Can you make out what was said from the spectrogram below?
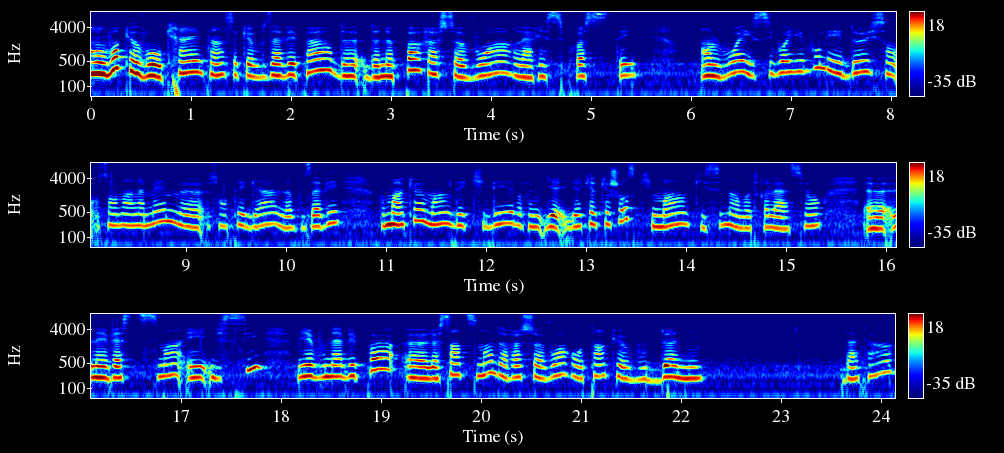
on voit que vos craintes, hein, c'est que vous avez peur de, ne pas recevoir la réciprocité on le voit ici. Voyez-vous, les deux ils sont, dans la même, euh, sont égales. Vous avez, vous manquez un manque d'équilibre. Il, y a quelque chose qui manque ici dans votre relation, euh, l'investissement. Et ici, bien, vous n'avez pas euh, le sentiment de recevoir autant que vous donnez. D'accord?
